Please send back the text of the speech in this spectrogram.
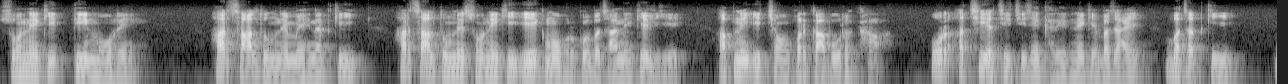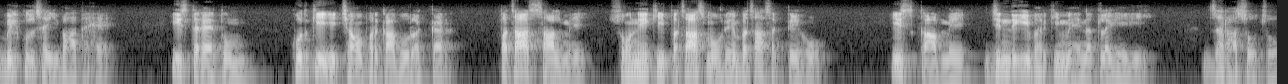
सोने की तीन मोहरें। हर साल तुमने मेहनत की, हर साल तुमने सोने की एक मोहर को बचाने के लिए अपनी इच्छाओं पर काबू रखा और अच्छी अच्छी चीज़ें खरीदने के बजाय बचत की। बिल्कुल सही बात है। इस तरह तुम खुद की इच्छाओं पर काबू रखकर पचास साल में सोने की पचास मोहरें बचा सकते हो। इस काम में ज़िंदगी भर की मेहनत लगेगी। ज़रा सोचो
